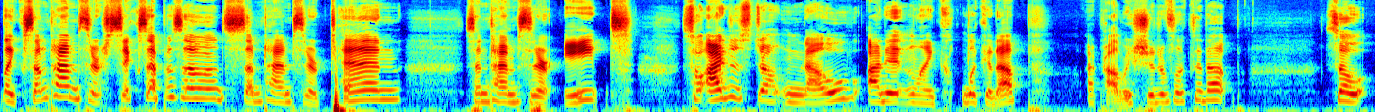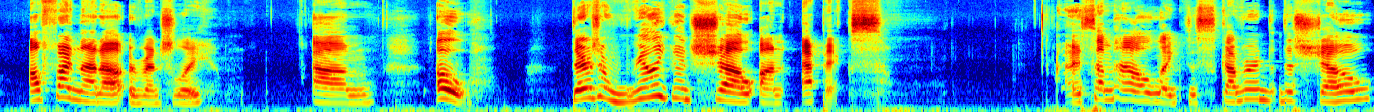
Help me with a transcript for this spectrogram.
like sometimes they're six episodes, sometimes they're 10, sometimes they're eight. So I just don't know. I didn't like look it up. I probably should have looked it up. So I'll find that out eventually. Um, oh, there's a really good show on Epix. I somehow like discovered the show.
